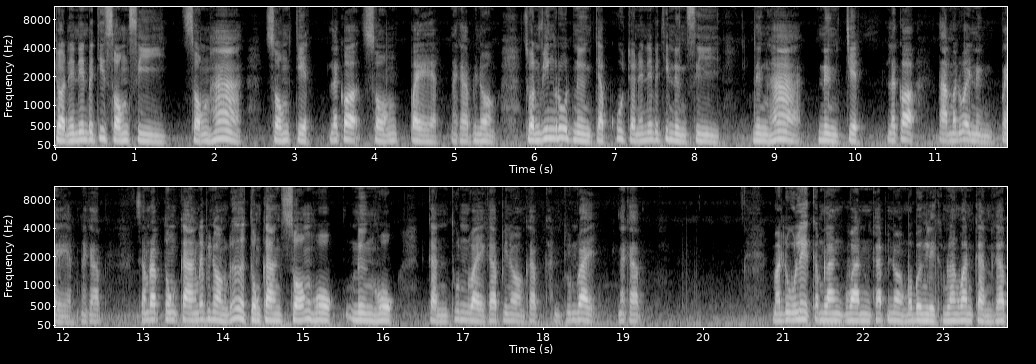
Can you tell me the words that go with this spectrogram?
จอดเน้นไปที่ 2 4 2 5 2 7 แล้วก็ 2 8 นะครับ พี่น้อง ส่วนวิ่งรูด 1 จับคู่จอดเน้นไปที่ 1 4 1 5 1 7 แล้วก็ตามมาด้วย 1 8 นะครับสำหรับตรงกลางได้พี่น้องเด้อตรงกลาง 2 6 1 6 กันทุนไว้ครับพี่น้องครับกันทุนไว้นะครับ มาดูเลขกำลังวันครับพี่น้องมาเบิ่งเลขกำลังวันกันครับ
